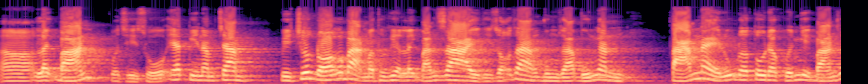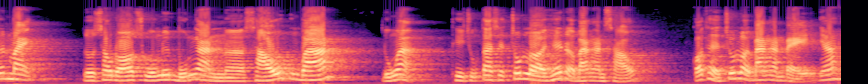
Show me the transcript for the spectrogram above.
à, lệnh bán của chỉ số S&P 500 vì trước đó các bạn mà thực hiện lệnh bán dài thì rõ ràng vùng giá 4.800 này lúc đó tôi đã khuyến nghị bán rất mạnh. Rồi sau đó xuống đến 4.600 cũng bán đúng không ạ? Thì chúng ta sẽ chốt lời hết ở 3.600 có thể chốt lời 3.700 nhá.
